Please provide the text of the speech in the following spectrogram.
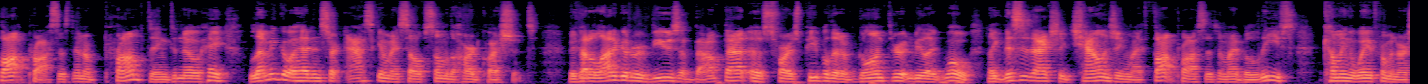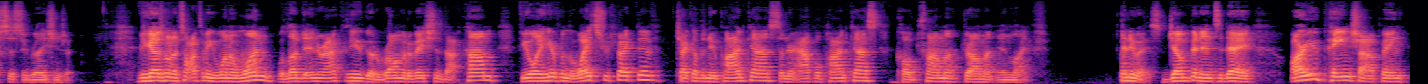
thought process and a prompting to know, hey, let me go ahead and start asking myself some of the hard questions. We've had a lot of good reviews about that as far as people that have gone through it and be like, whoa, like this is actually challenging my thought process and my beliefs coming away from a narcissistic relationship. If you guys want to talk to me one on one, would love to interact with you. Go to rawmotivations.com. If you want to hear from the White's perspective, check out the new podcast under Apple Podcasts called Trauma, Drama, and Life. Anyways, jumping in today, are you pain shopping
